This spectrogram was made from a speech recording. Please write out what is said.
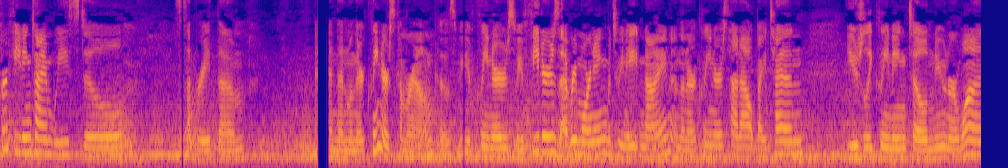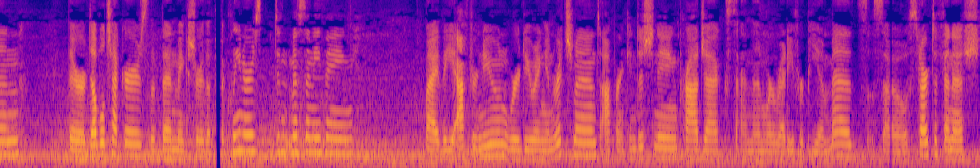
for feeding time, we still separate them. And then when their cleaners come around, because we have cleaners, we have feeders every morning between 8 and 9, and then our cleaners head out by 10, usually cleaning till noon or 1 there are double checkers that then make sure that the cleaners didn't miss anything. By the afternoon, we're doing enrichment, operant conditioning, projects, and then we're ready for PM meds. So start to finish,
